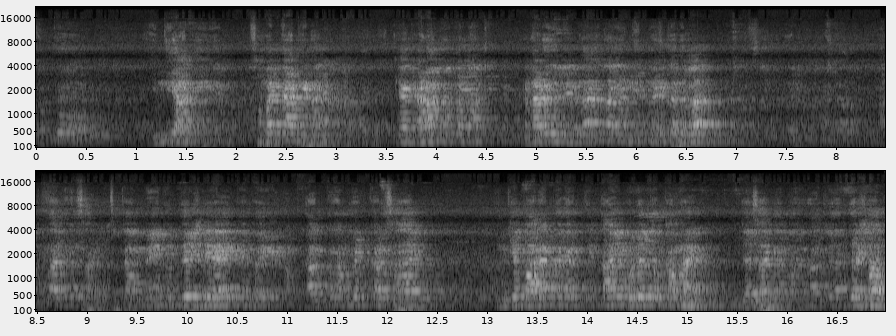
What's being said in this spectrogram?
सबको ಹಿಂದಿ ಆಗಿ ಸಮಕ್ಕೆ ಹಾಕಿನ ಕನ್ನಡ ಕನ್ನಡ ಕನ್ನಡದಲ್ಲಿ ಇಲ್ಲ ಹಿಂದಿ इसका मेन उद्देश्य है कि भाई डॉक्टर अंबेडकर साहब, उनके बारे में अगर कितना ही बोले तो कम है। जैसा कि हमारे राज्य अध्यक्ष साहब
